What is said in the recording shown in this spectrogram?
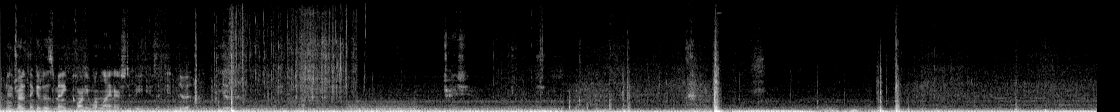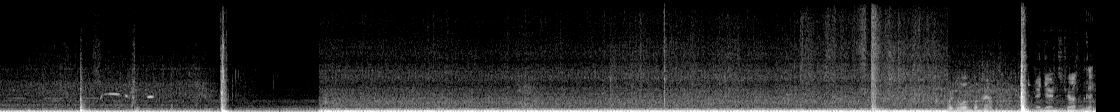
I'm gonna try to think of as many corny one-liners to feed you as I can. Do it. Do it. Trash. Where's the oil program? Right there in this truck. Okay.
